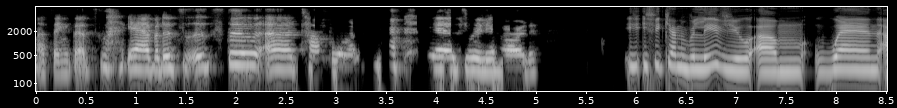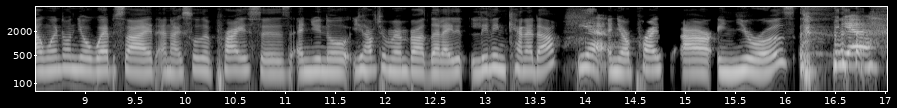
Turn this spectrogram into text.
i think that's yeah but it's it's still a tough one. Yeah it's really hard. If it can relieve you um when i went on your website and i saw the prices and you know you have to remember that i live in canada yeah. and your prices are in euros. Yeah.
